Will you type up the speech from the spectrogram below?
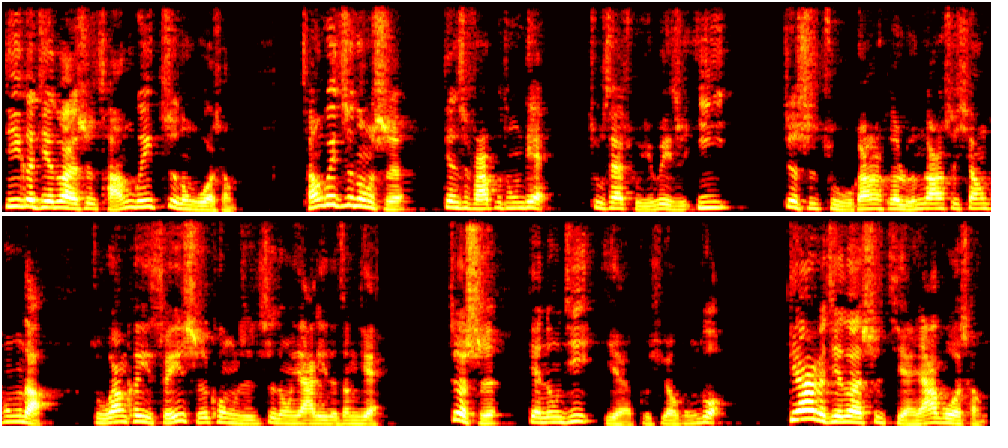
第一个阶段是常规制动过程。常规制动时，电磁阀不通电，柱塞处于位置一，这时主缸和轮缸是相通的，主缸可以随时控制制动压力的增减，这时电动机也不需要工作。第二个阶段是减压过程。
